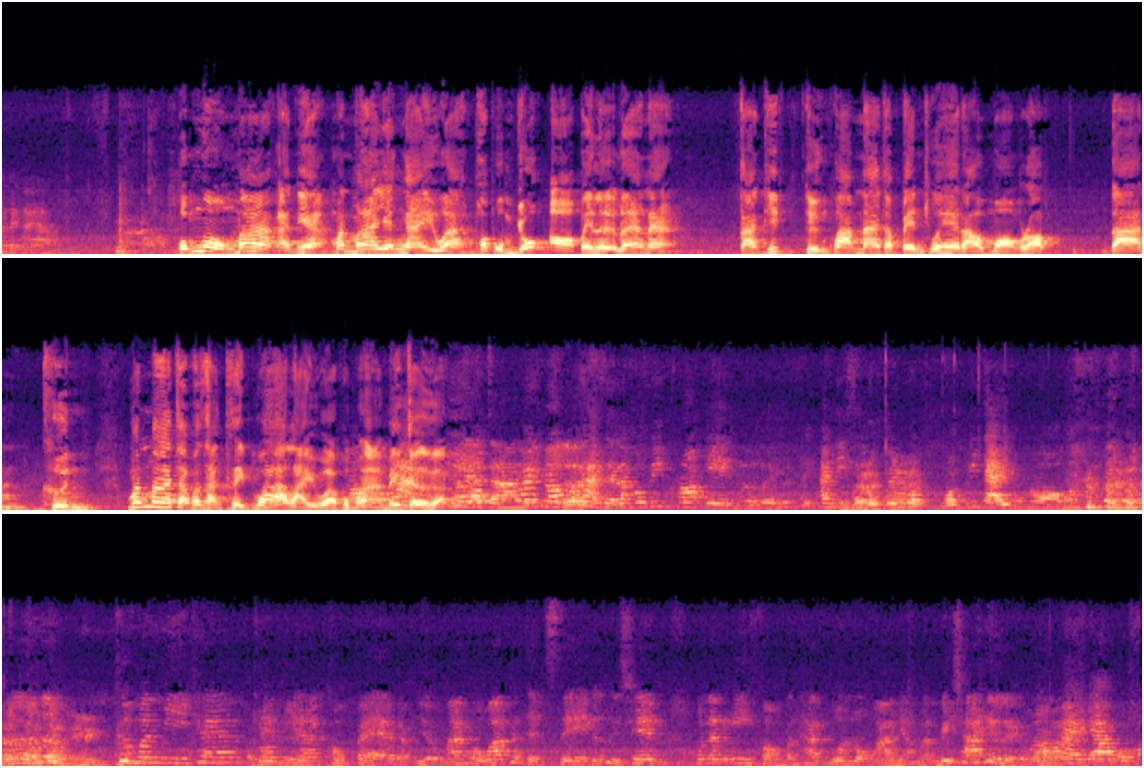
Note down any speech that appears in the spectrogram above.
มาจากไหนอะผมงงมากอันเนี้ยมันมายังไงวะ เพราะผมยกออกไปเลยแล้วนะ่ะการคิดถึงความน่าจะเป็นช่วยให้เรามองรอบด้านขึ้น มันมาจากภาษาอังกฤษว่าอะไรวะ ผมอ่านไม่เจออะที่อาจารย์ไม่ไม่น้องเลเขายอ่านเสร็จแล้วเขาวิเคราะห์เองเลย อันนี้สรุปเป็นบทบทวิจัยของน้องตัวเองคือมันมีแค่แค่เนี้ยเขาแปลแบบ เยอะมากเพราะว่าถ้าเกิดเซก็คือเช่นพวกนั้นอีสองบรรทัดวนลงมาเนี่ยมันไม่ใช่เลยน้ว่าองแปลยาวกว่าฝ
